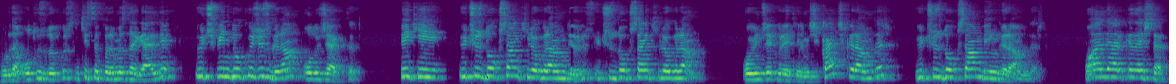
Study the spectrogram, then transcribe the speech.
buradan 39 2 sıfırımız da geldi. 3900 gram olacaktır. Peki 390 kilogram diyoruz. 390 kilogram oyuncak üretilmiş. Kaç gramdır? 390 bin gramdır. O halde arkadaşlar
